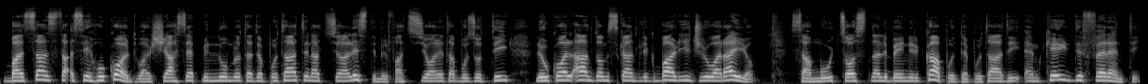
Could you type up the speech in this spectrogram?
Balzan staqsieh ukoll dwar x'jaħseb minn numru ta' deputati Nazzjonalisti mill-fazzjoni ta' Busuttil li wkoll għandhom skandli kbar jiġru warajhom. Sammut sostna li bejn il-Kap u d-Deputati hemm kejl differenti.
